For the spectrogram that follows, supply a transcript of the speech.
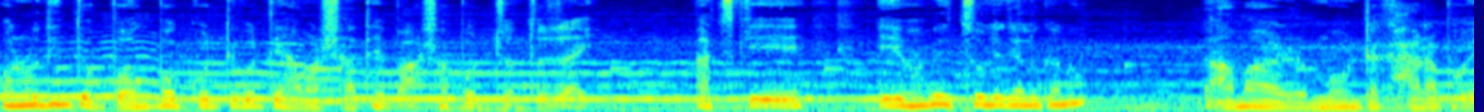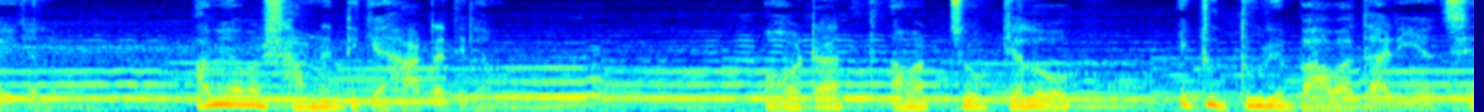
অন্যদিন তো বক বক করতে করতে আমার সাথে বাসা পর্যন্ত যাই। আজকে এভাবে চলে গেল কেন? আমার মনটা খারাপ হয়ে গেল। আমি আবার সামনের দিকে হাঁটা দিলাম। হঠাৎ আমার চোখ গেল একটু দূরে বাবা দাঁড়িয়ে আছে।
